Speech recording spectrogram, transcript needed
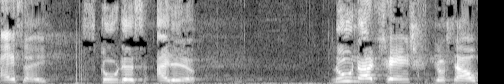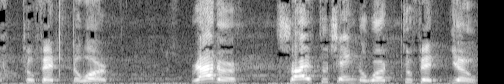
I say, screw this idea. Do not change yourself to fit the world. Rather, strive to change the world to fit you.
